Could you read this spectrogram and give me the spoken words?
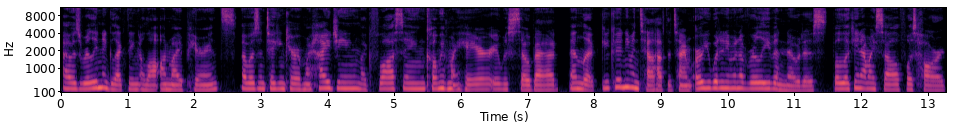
I was really neglecting a lot on my appearance. I wasn't taking care of my hygiene, like flossing, combing my hair. It was so bad. And look, you couldn't even tell half the time, or you wouldn't even have really even noticed. But looking at myself was hard,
